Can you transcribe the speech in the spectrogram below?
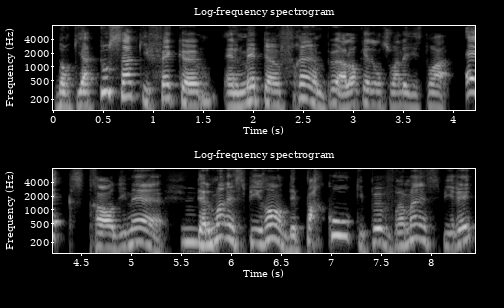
donc, il y a tout ça qui fait qu'elles mettent un frein un peu, alors qu'elles ont souvent des histoires extraordinaires, mmh. tellement inspirantes, des parcours qui peuvent vraiment inspirer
